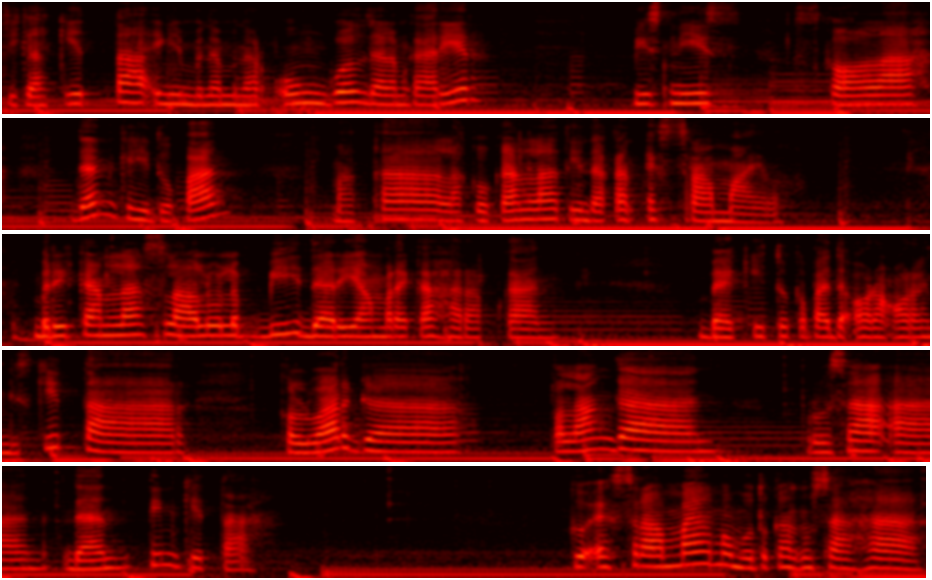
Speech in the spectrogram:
jika kita ingin benar-benar unggul dalam karir, bisnis, sekolah, dan kehidupan, maka lakukanlah tindakan extra mile. Berikanlah selalu lebih dari yang mereka harapkan, baik itu kepada orang-orang di sekitar, keluarga, pelanggan, perusahaan, dan tim kita. Go extra mile membutuhkan usaha,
